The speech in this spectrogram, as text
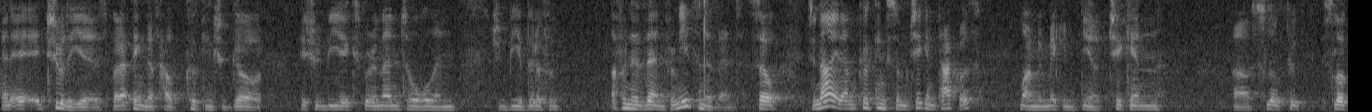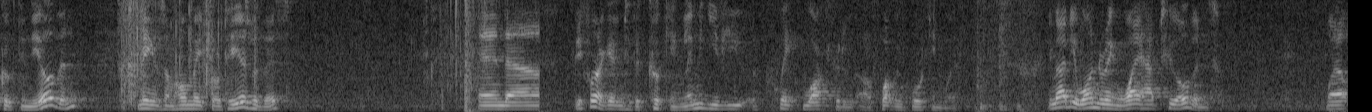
and it, it truly is. But I think that's how cooking should go. It should be experimental and should be a bit of a of an event. For me, it's an event. So tonight, I'm cooking some chicken tacos. Well, I'm making you know chicken uh, slow cooked slow cooked in the oven, making some homemade tortillas with this. And uh, before I get into the cooking, let me give you a quick walkthrough of what we're working with. You might be wondering why I have two ovens. Well,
